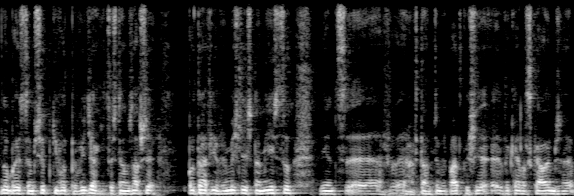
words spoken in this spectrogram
no bo jestem szybki w odpowiedziach i coś tam zawsze potrafię wymyślić na miejscu, więc e, w, tamtym wypadku się wykaraskałem, że e,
